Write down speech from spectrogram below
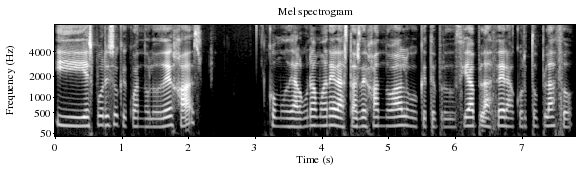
Y es por eso que cuando lo dejas, como de alguna manera estás dejando algo que te producía placer a corto plazo,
